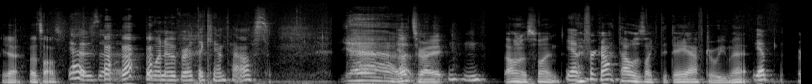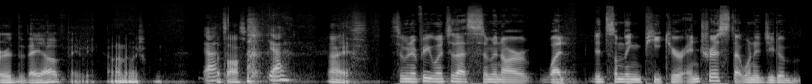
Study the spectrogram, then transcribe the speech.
yeah, that's awesome. Yeah, it was uh, the one over at the camp house. Yeah, that's right. That one was fun. Mm-hmm. Yep. I forgot that was like the day after we met. Yep. Or the day of, maybe. I don't know which one. Yeah, That's awesome. Yeah. Nice. So whenever you went to that seminar, what did something pique your interest that wanted you to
